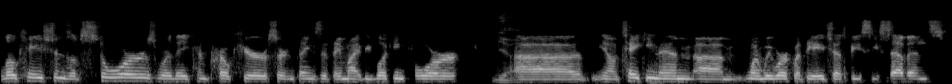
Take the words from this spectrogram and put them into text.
locations of stores where they can procure certain things that they might be looking for. Yeah. uh, you know, taking them um, when we work with the HSBC sevens.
